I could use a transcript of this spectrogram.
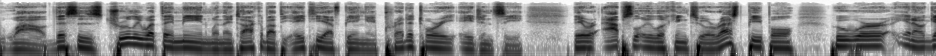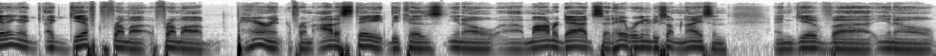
wow, this is truly what they mean when they talk about the ATF being a predatory agency. They were absolutely looking to arrest people who were, you know, getting a, a gift from a from a parent from out of state because, you know, uh, mom or dad said, hey, we're going to do something nice and and give uh, you know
